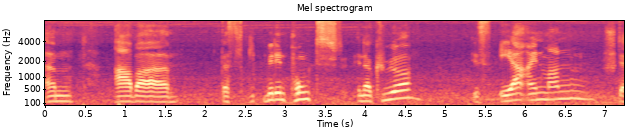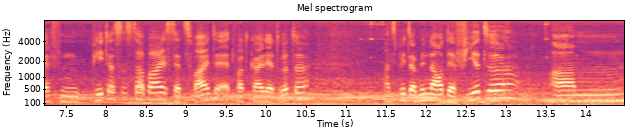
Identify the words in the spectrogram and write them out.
Ähm, aber das gibt mir den Punkt in der Kür. Ist er ein Mann? Steffen Peters ist dabei, ist der zweite. Edward Geil der dritte. Hans-Peter Mindaut der vierte. Ähm,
